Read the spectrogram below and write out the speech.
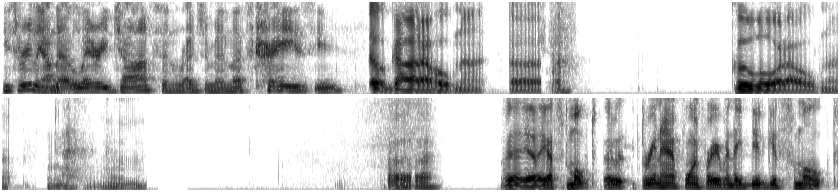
He's really on that Larry Johnson regimen. That's crazy. Oh God, I hope not. Uh, good Lord, I hope not. Um, uh, yeah, yeah, they got smoked. They were three and a half point favorite, and they did get smoked.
